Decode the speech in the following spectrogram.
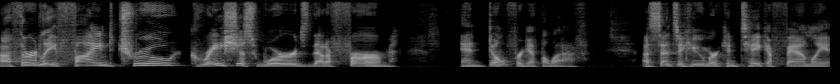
Uh, thirdly, find true, gracious words that affirm. And don't forget the laugh a sense of humor can take a family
